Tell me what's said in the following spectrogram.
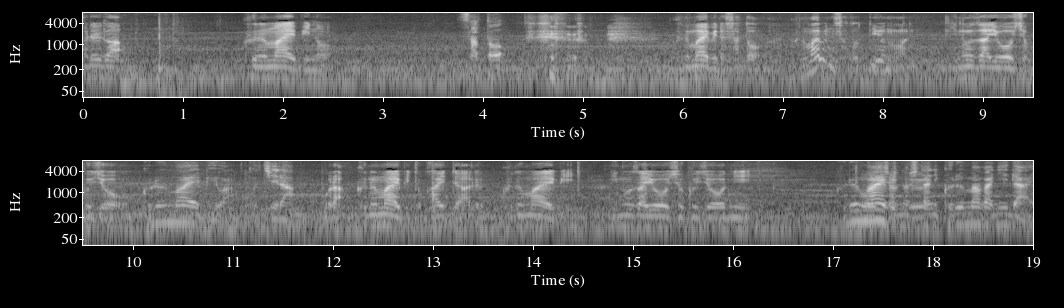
あれが車エビの里。車エビの里。車エビの里っていうのはあれ？宜野座養殖場。車エビはこちら。ほら車エビと書いてある。車エビ宜野座養殖場に車エビの下に車が2台。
